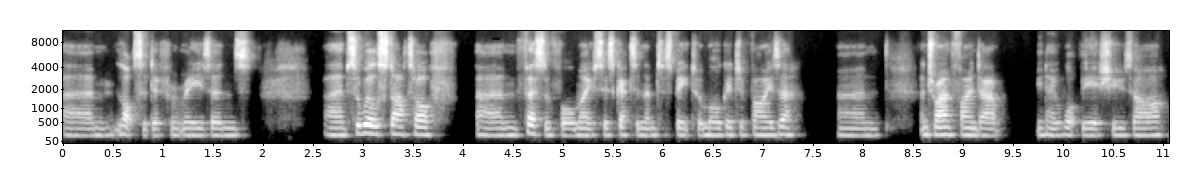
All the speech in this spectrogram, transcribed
um, lots of different reasons. Um, so we'll start off um, first and foremost is getting them to speak to a mortgage advisor um, and try and find out, you know, what the issues are.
